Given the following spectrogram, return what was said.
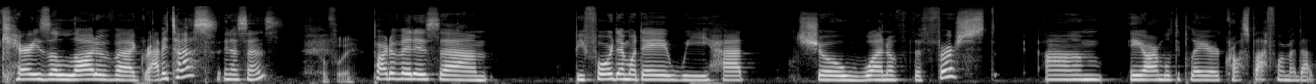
carries a lot of uh, gravitas in a sense. Hopefully, Part of it is um, before demo day, we had show one of the first um, AR multiplayer cross-platform at that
